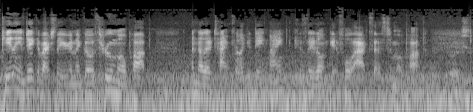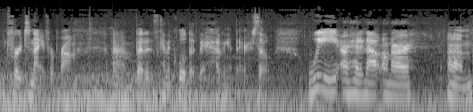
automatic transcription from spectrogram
Kaylee and Jacob actually are gonna go through Mopop another time for like a date night because they don't get full access to Mopop Nice. for tonight for prom. Um, but it's kind of cool that they're having it there. So we are headed out on our, um,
